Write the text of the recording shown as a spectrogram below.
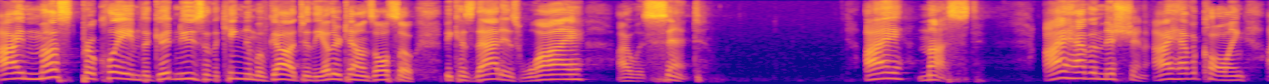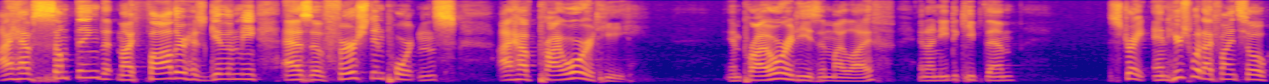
I must proclaim the good news of the kingdom of God to the other towns also, because that is why I was sent. I must. I have a mission. I have a calling. I have something that my Father has given me as of first importance. I have priority and priorities in my life, and I need to keep them straight. And here's what I find so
